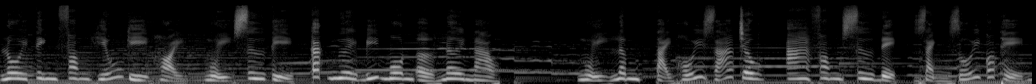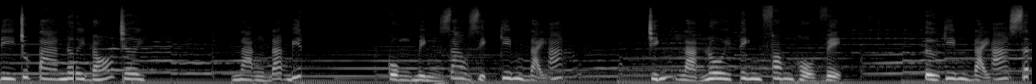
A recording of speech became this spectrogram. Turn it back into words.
Lôi tinh phong hiếu kỳ hỏi, Ngụy sư tỷ, các ngươi bí môn ở nơi nào? Ngụy Lâm, tại hối giá châu, A Phong sư đệ, rảnh dối có thể đi chúng ta nơi đó chơi. Nàng đã biết, Cùng mình giao dịch Kim Đại ác. Chính là lôi tinh phong hộ vệ. Từ Kim Đại Á rất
